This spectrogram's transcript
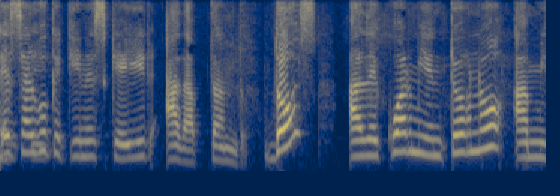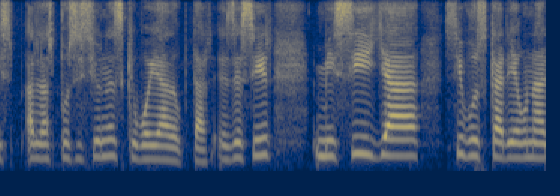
Es algo que tienes que ir adaptando. Dos, adecuar mi entorno a mis a las posiciones que voy a adoptar, es decir, mi silla, si buscaría una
